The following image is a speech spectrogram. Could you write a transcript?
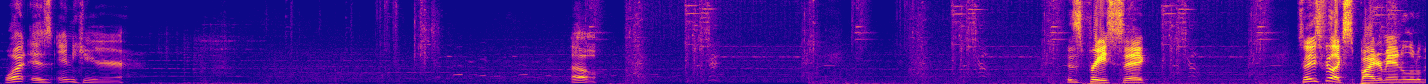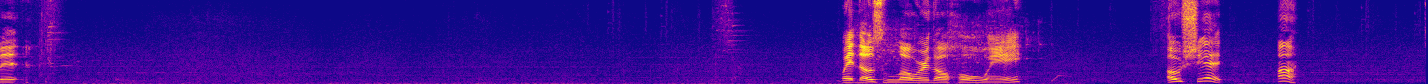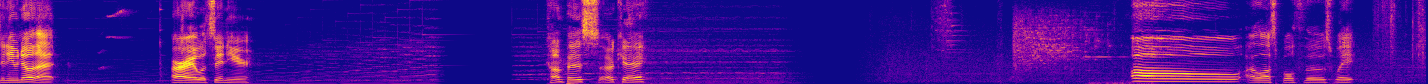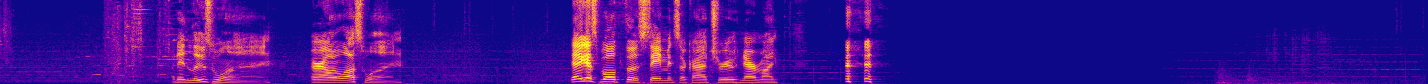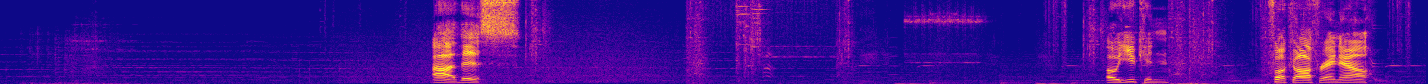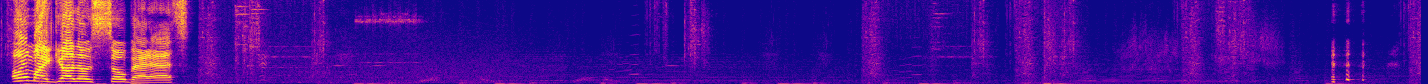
What is in here? Oh. This is pretty sick. So I just feel like Spider-Man a little bit. Wait, those lower the whole way? Oh shit. Huh. Didn't even know that. Alright, what's in here? Compass, okay. Oh, I lost both of those. Wait. I didn't lose one. Or I only lost one. Yeah, I guess both those statements are kind of true. Never mind. ah, this. Oh, you can fuck off right now. Oh my god, that was so badass.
